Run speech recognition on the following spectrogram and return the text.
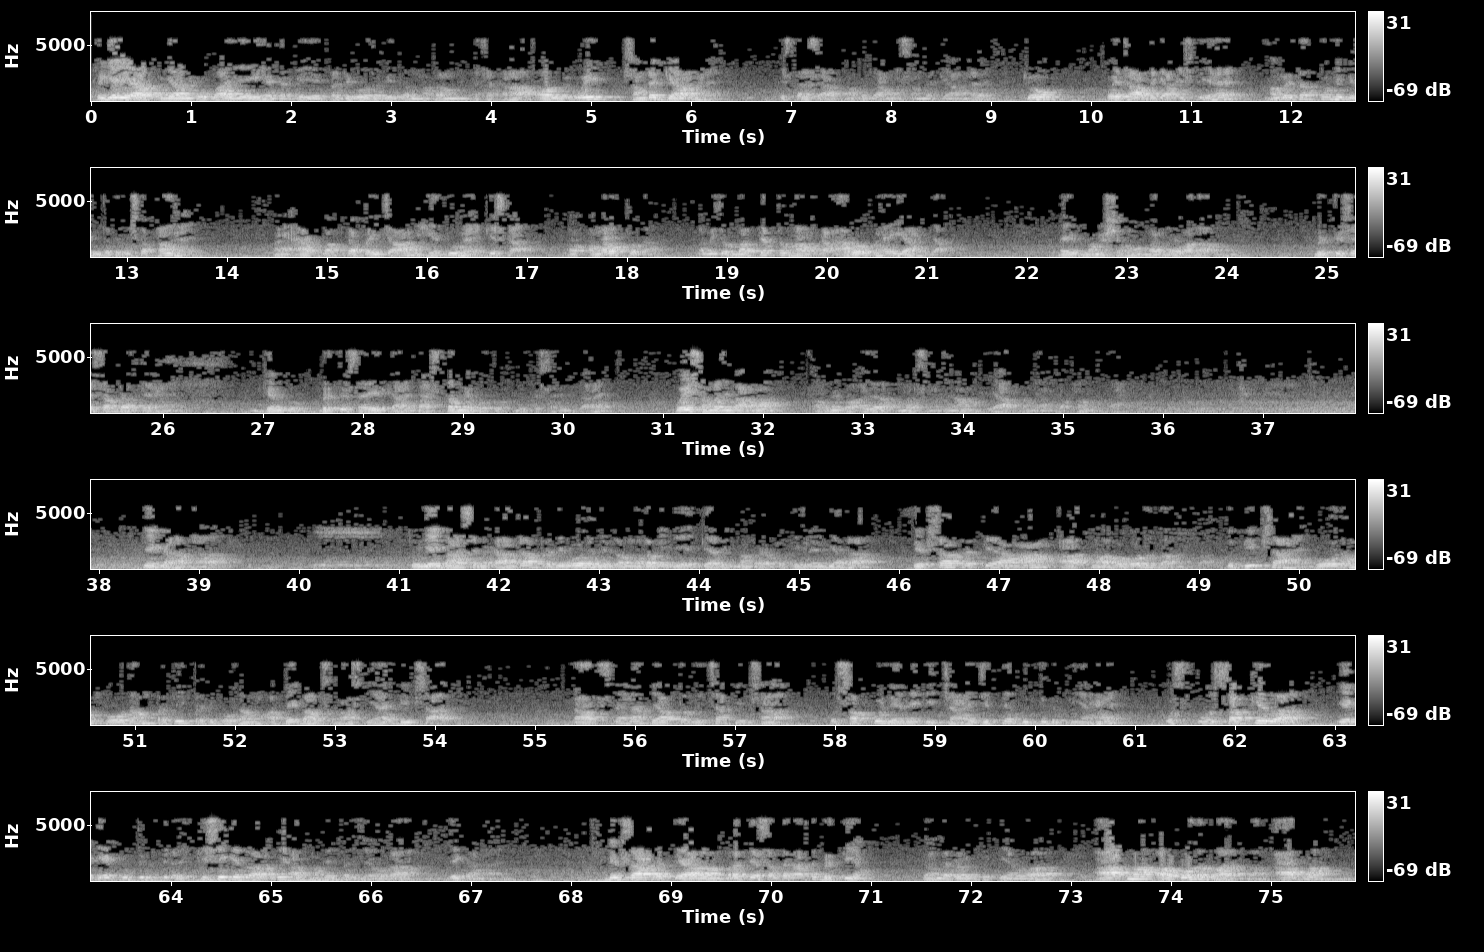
तो यही आत्मज्ञान का उपाय यही है करके ये प्रतिबोध विद्वन मतम ऐसा कहा। और वही सम्यक ज्ञान है। इस तरह से आत्मा को जानना सम्यक ज्ञान है। क्यों? वो यथार्थ ज्ञान इसलिए है अमृतत्व ही बिंदु उसका फल है। माने आत्मा का पहचान हेतु है, किसका? और अमरत्व का। अभी जो मर्तत्व भाव का आरोप है, यह हट मैं एक मनुष्य हूँ, मरने वाला हूँ। मृत्यु से सब डरते हैं। किंतु मृत्यु शरीर का है, वास्तव में वो तो मृत्यु शरीर का है। वही समझ में आना अपने को अजर अमर समझना, यह आत्मज्ञान का फल होता है। ये कहा था। तो यही भाष्य में कहा था, प्रतिबोध विद्रम मदम इत्यादि मंत्र का प्रतीक ले लिया था। दीक्षा प्रत्याम आत्म अपबोध तो दीक्षा है, बोधम बोधम, प्रति प्रतिबोधम। अव्यय भाव समास किया है दीक्षा कात्स्मेना व्याप्त इच्छा दीक्षा तो सबको लेने की इच्छा है। जितने बुद्धिवृत्तियाँ हैं, उस, वो सबके द्वारा, एक एक बुद्धिवृत्ति किसी के द्वारा भी आत्मा का परिचय होगा। ये कहना है। दीक्षा प्रत्याम प्रत्यय शब्द का अर्थ वृत्तियाँ। जो वृत्तियाँ हुआ। आत्मा अवबोध द्वारा आत्मा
